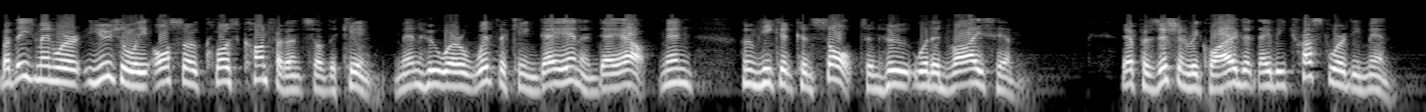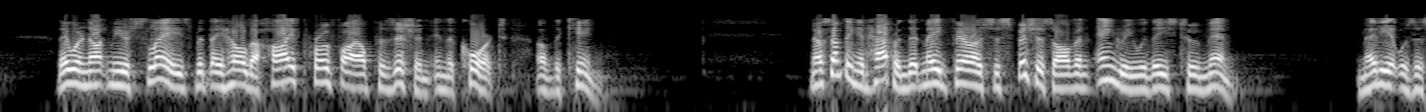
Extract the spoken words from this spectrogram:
but these men were usually also close confidants of the king, men who were with the king day in and day out, men whom he could consult and who would advise him. Their position required that they be trustworthy men. They were not mere slaves, but they held a high profile position in the court of the king. Now something had happened that made Pharaoh suspicious of and angry with these two men. Maybe it was as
